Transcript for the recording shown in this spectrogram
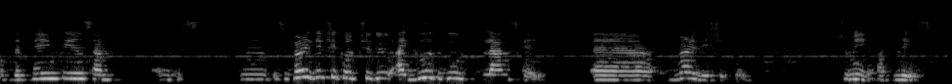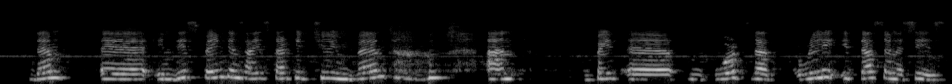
of the paintings and it's, mm, it's, very difficult to do a good good landscape. Uh, very difficult to me at least. Then uh, in these paintings i started to invent and paint uh, works that really it doesn't exist.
